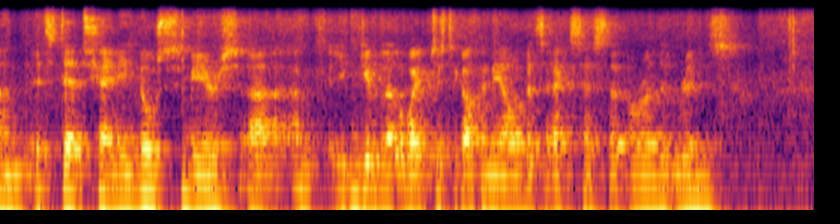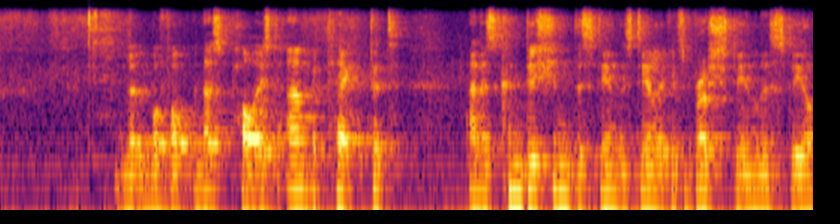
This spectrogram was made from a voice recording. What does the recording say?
And it's dead shiny, no smears. Uh, um, you can give it a little wipe just to get off any other bits of excess that are around the rims a little buff up and that's polished and protected and it's conditioned the stainless steel if it's brushed stainless steel.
